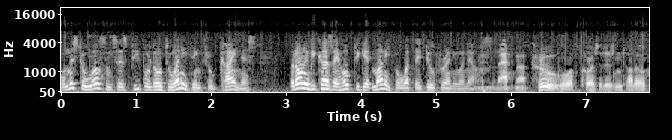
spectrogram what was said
Well, Mr. Wilson says people don't do anything through kindness, but only because they hope to get money for what they do for anyone else. That not true. Oh, of course it isn't, Tonto.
